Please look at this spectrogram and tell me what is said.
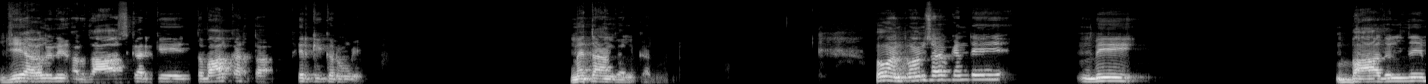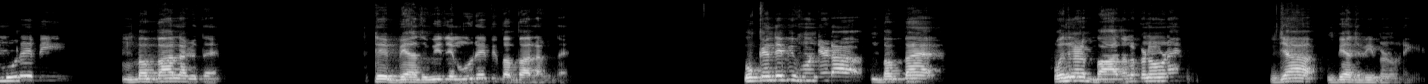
ਜੇ ਅਗਲੇ ਨੇ ਅਰਦਾਸ ਕਰਕੇ ਤਬਾਹ ਕਰਤਾ, ਫਿਰ ਕੀ ਕਰੋਗੇ? ਮੈਂ ਤਾਂ ਗੱਲ ਕਰ ਲੱਗਾ ਭਗਵੰਤ ਮਾਨ ਸਾਹਿਬ ਕਹਿੰਦੇ ਵੀ ਬਾਦਲ ਦੇ ਮੂਹਰੇ ਵੀ ਬੱਬਾ ਲੱਗਦਾ ਹੈ ਤੇ ਬੇਅਦਬੀ ਦੇ ਮੂਹਰੇ ਵੀ ਬੱਬਾ ਲੱਗਦਾ ਹੈ। ਉਹ ਕਹਿੰਦੇ ਵੀ ਹੁਣ ਜਿਹੜਾ ਬੱਬਾ ਹੈ, ਉਹਦੇ ਨਾਲ ਬਾਦਲ ਬਣਾਉਣਾ ਹੈ ਜਾਂ ਬੇਅਦਬੀ ਬਣਾਉਣੀ ਹੈ?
